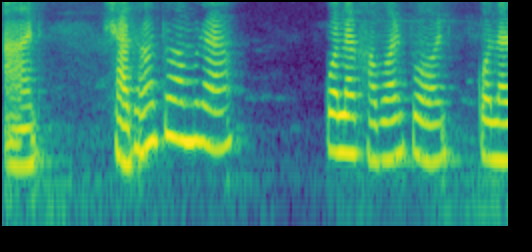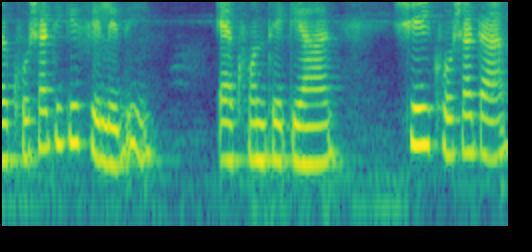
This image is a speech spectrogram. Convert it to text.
আর সাধারণত আমরা কলা খাবার পর কলার খোসাটিকে ফেলে দিই। এখন থেকে আর সেই খোসাটা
